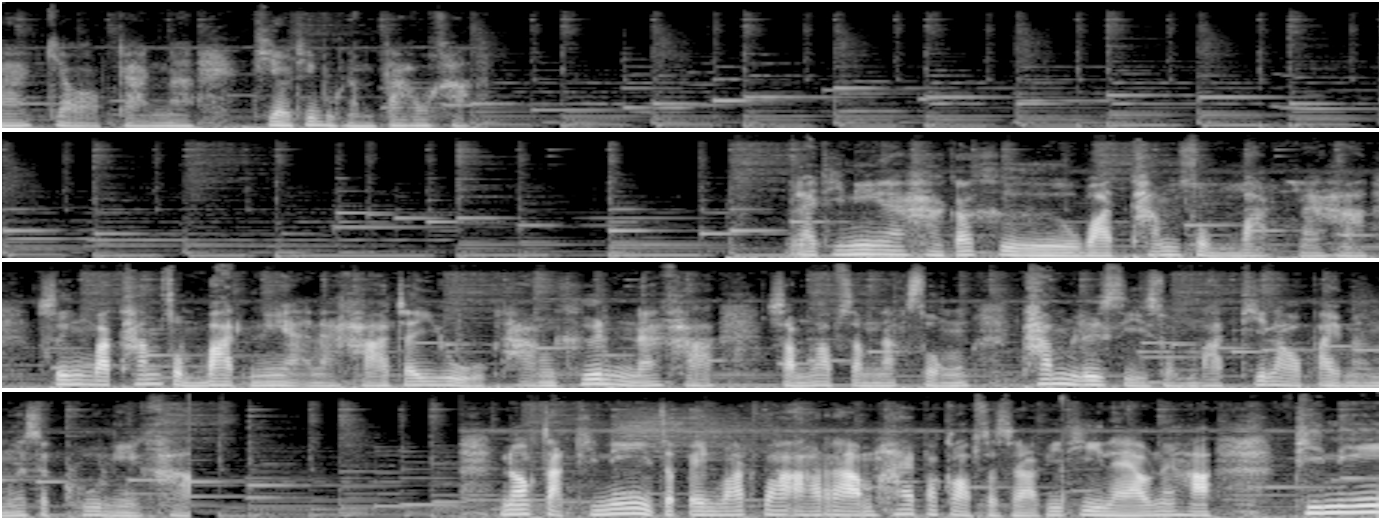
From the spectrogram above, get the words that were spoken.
มากๆ เกี่ยวกับการมาเที่ยวที่บุกน้ำเต้าค่ะ และที่นี่นะคะก็คือวัดถ้ำสมบัตินะคะ ซึ่งวัดถ้ำสมบัติเนี่ยนะคะจะอยู่ทางขึ้นนะคะสำหรับสำนักสงฆ์ถ้ำฤาษีสมบัติที่เราไปมาเมื่อสักครู่นี้ค่ะ นอกจากที่นี่จะเป็นวัดวาอารามให้ประกอบศาสนพิธีแล้วนะคะ ที่นี่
